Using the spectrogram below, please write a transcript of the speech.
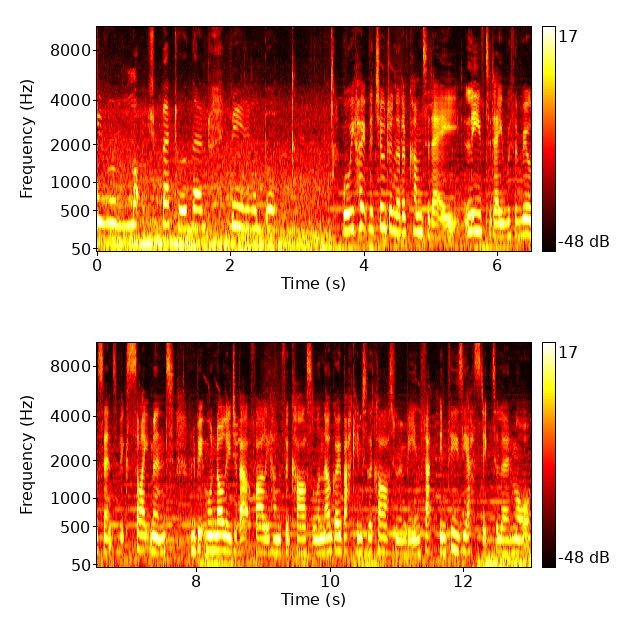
even much better than reading a book well, we hope the children that have come today leave today with a real sense of excitement and a bit more knowledge about Farleigh Hungerford Castle and they'll go back into the classroom and be enthusiastic to learn more.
